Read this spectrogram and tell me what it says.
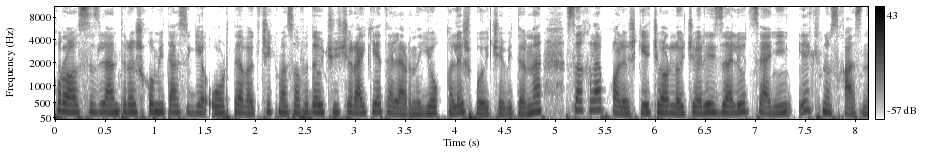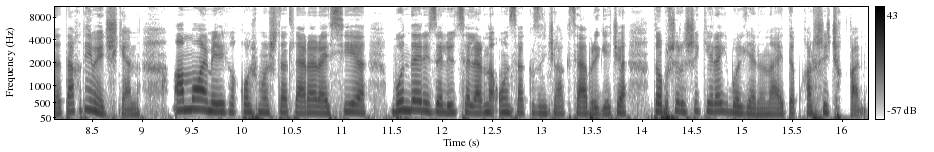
qurolsizlantirish qo'mitasiga o'rta va kichik masofada uchuvchi raketalarni yo'q qilish bo'yicha bitimni saqlab qolishga chorlovchi rezolyutsiyaning ilk nusxasini taqdim etishgan. Ammo amerika qo'shma shtatlari rossiya bunday rezolyutsiyalarni o'n sakkizinchi oktyabrgacha topshirishi kerak bo'lganini aytib qarshi chiqqan.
